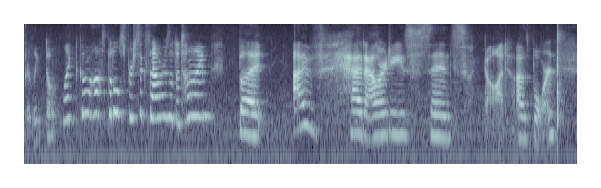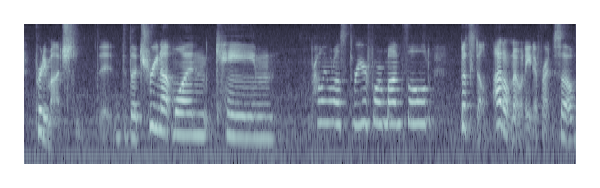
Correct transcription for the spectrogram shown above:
really don't like to go to hospitals for six hours at a time. But I've had allergies since, God, I was born, pretty much. The, the tree nut one came probably when I was three or four months old but still, I don't know any different. So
